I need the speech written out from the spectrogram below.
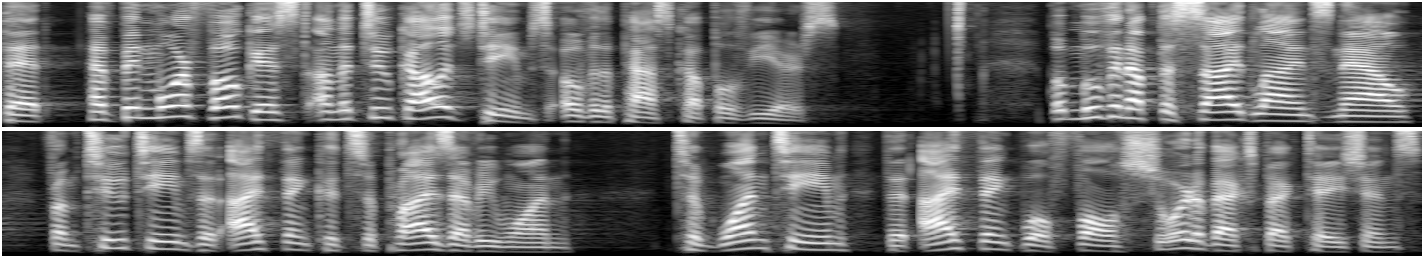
that have been more focused on the two college teams over the past couple of years. But moving up the sidelines now from two teams that I think could surprise everyone to one team that I think will fall short of expectations.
